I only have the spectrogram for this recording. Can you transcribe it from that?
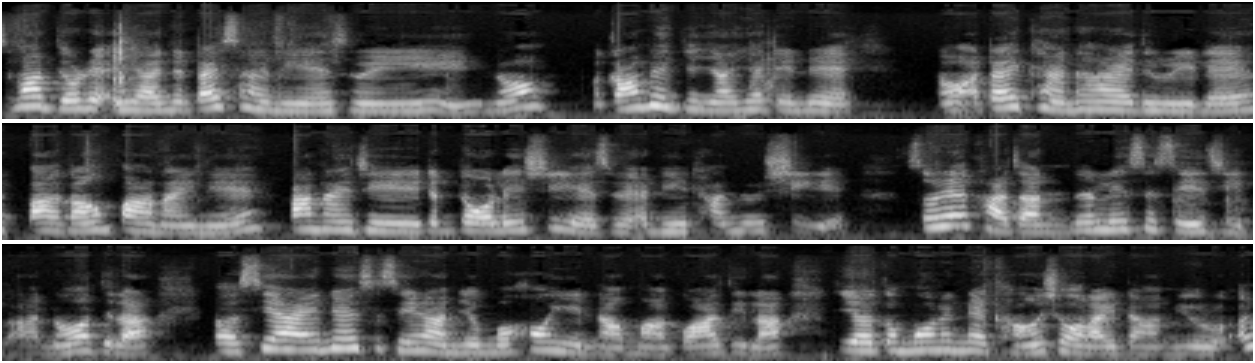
ကျမပြောတဲ့အရာနဲ့တိုက်ဆိုင်နေရဆိုရင်နော်မကောင်းတဲ့ပညာရက်တွေနဲ့ နော်အတိုက်ခံထားတဲ့သူတွေလည်းပါကောင်းပါနိုင်တယ်ပါနိုင်ခြေတော်တော်လေးရှိရဆိုတဲ့အနေအထားမျိုးရှိတယ်ဆိုတဲ့အခါကျနည်းလေးစစ်ဆေးကြည့်ပါနော်ဒီလားဆရာကြီးနဲ့စစ်ဆေးတာမျိုးမဟုတ်ရင်တော့မှကွာဒီလားတရားကမောလေးနဲ့ခေါင်းလျှော်လိုက်တာမျိုးတော့အဲ့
